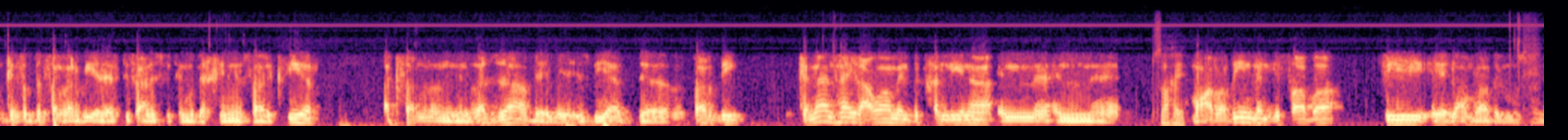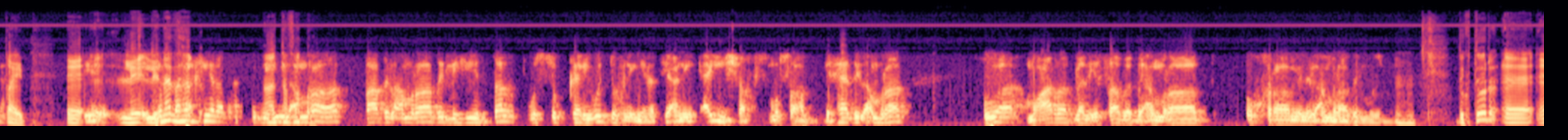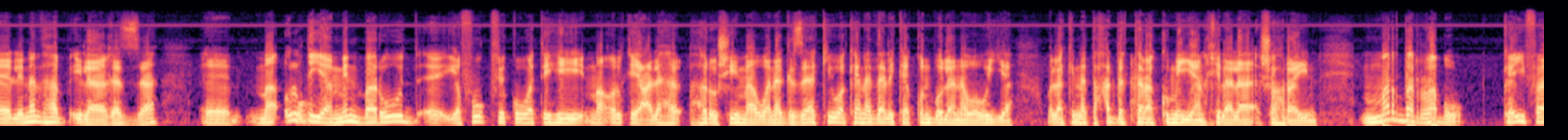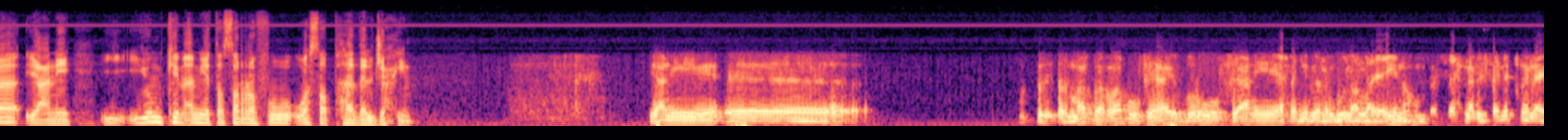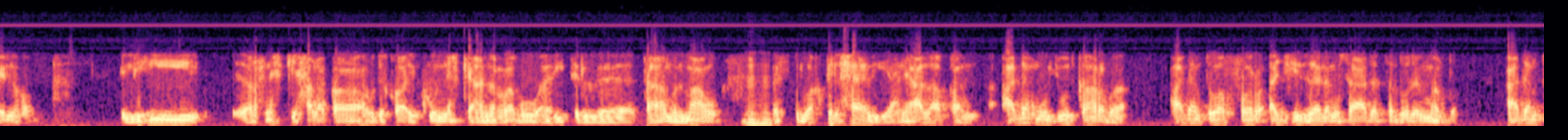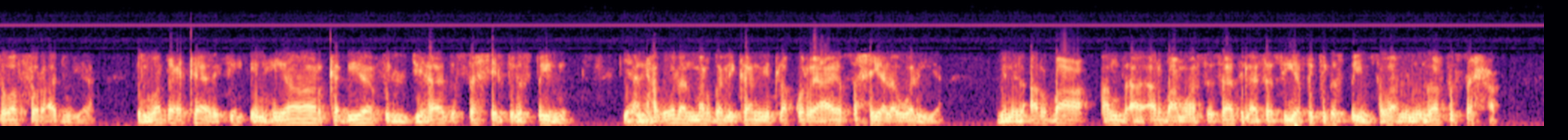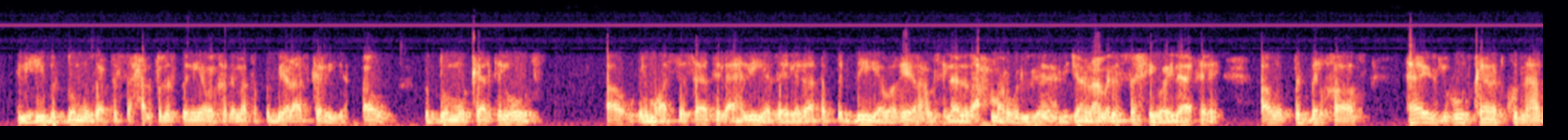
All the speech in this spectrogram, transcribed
يمكن في الضفة الغربية ارتفاع نسبة المدخنين صار كثير أكثر من من غزة بازدياد طردي. كمان هاي العوامل بتخلينا ان إن صحيح. معرضين للإصابة في الأمراض المزمنة. طيب إيه، إيه، لنذهب أخيرا بس آه الأمراض بعض الأمراض اللي هي الضغط والسكري والدهنيات. يعني أي شخص مصاب بهذه الأمراض هو معرض للإصابة بأمراض أخرى من الأمراض المزمنة. دكتور آه، آه، لنذهب إلى غزة. ما ألقي من بارود يفوق في قوته ما ألقي على هيروشيما وناغازاكي وكان ذلك قنبلة نووية. ولكن نتحدث تراكميا خلال شهرين. مرضى الربو كيف يعني يمكن أن يتصرفوا وسط هذا الجحيم؟ يعني آه مرضى الربو في هاي الظروف يعني إحنا بنقدر نقول الله يعينهم بس إحنا رسالتنا لهم اللي هي رح نحكي حلقة أو دقائق يكون نحكي عن الربو وآلية التعامل معه. بس في الوقت الحالي يعني على الأقل عدم وجود كهرباء عدم توفر أجهزة لمساعدة هذول المرضى عدم توفر أدوية الوضع كارثي انهيار كبير في الجهاز الصحي الفلسطيني. يعني هذول المرضى اللي كانوا يتلقوا الرعاية الصحية الأولية من الأربع أربع مؤسسات الأساسية في فلسطين سواء من وزارة الصحة اللي هي بتضم وزارة الصحة الفلسطينية والخدمات الطبية العسكرية أو بتضم وكالة الغوث أو المؤسسات الأهلية زي الإغاثة الطبية وغيرها والهلال الأحمر واللجان العمل الصحي وإلى آخره أو الطب الخاص. هاي الجهود كانت كلها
